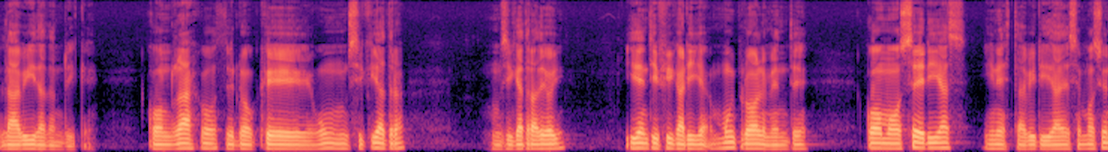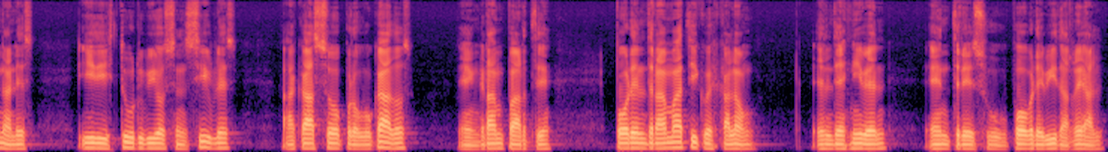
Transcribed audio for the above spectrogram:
la vida de Enrique, con rasgos de lo que un psiquiatra, un psiquiatra de hoy, identificaría muy probablemente como serias inestabilidades emocionales y disturbios sensibles, acaso provocados, en gran parte, por el dramático escalón, el desnivel entre su pobre vida real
